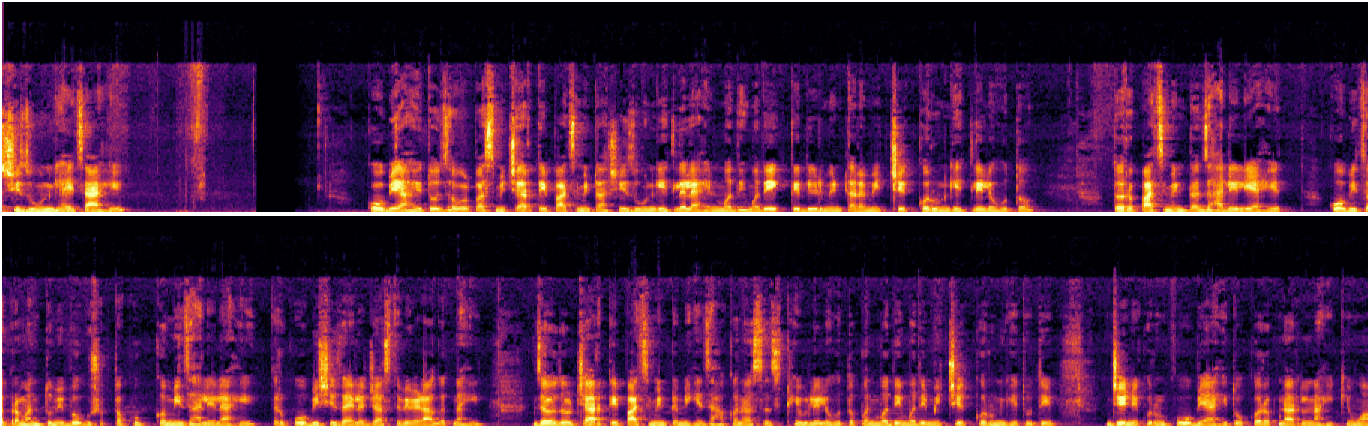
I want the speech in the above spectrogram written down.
शिजवून घ्यायचा आहे. कोबी आहे तो जवळपास मी चार ते पाच मिनटं शिजवून घेतलेला आहे. मध्ये मध्ये एक ते दीड मिनटाला मी चेक करून घेतलेलं होतं. तर पाच मिनटं झालेली आहेत. कोबीचं प्रमाण तुम्ही बघू शकता खूप कमी झालेलं आहे. तर कोबी शिजायला जास्त वेळ लागत नाही. जवळजवळ चार ते पाच मिनटं मी हे झाकण असंच ठेवलेलं होतं पण मध्ये मध्ये मी चेक करून घेत होते. जेणेकरून कोबी आहे तो करपणार नाही किंवा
